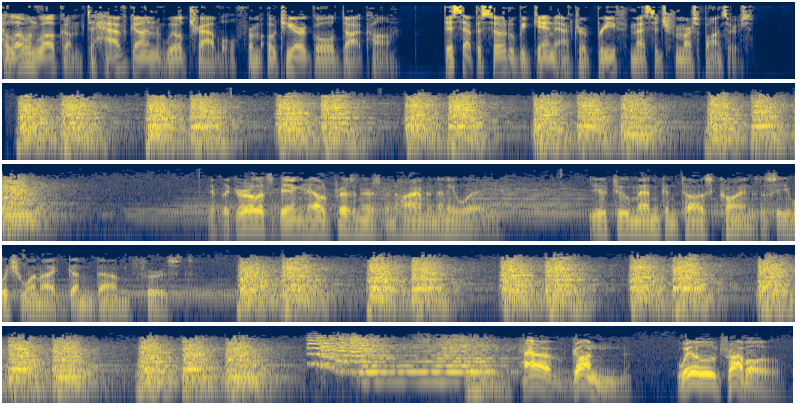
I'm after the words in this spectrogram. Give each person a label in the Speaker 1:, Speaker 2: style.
Speaker 1: Hello and welcome to Have Gun Will Travel from OTRGold.com. This episode will begin after a brief message from our sponsors.
Speaker 2: If the girl that's being held prisoner has been harmed in any way, you two men can toss coins to see which one I gunned down first.
Speaker 3: Gun Will Travel.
